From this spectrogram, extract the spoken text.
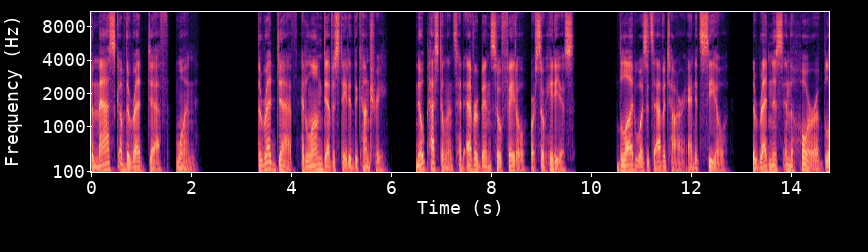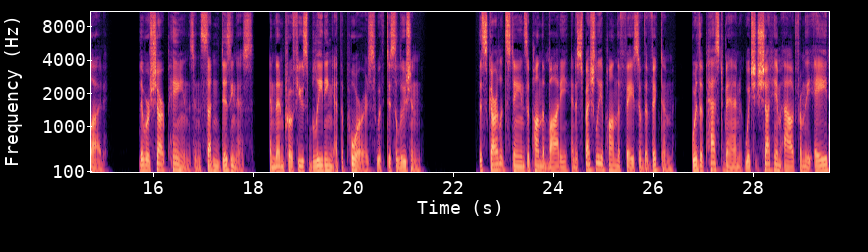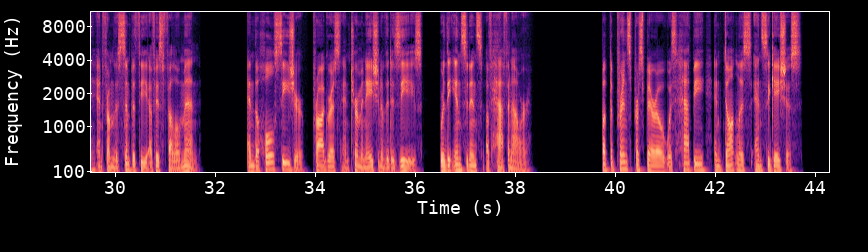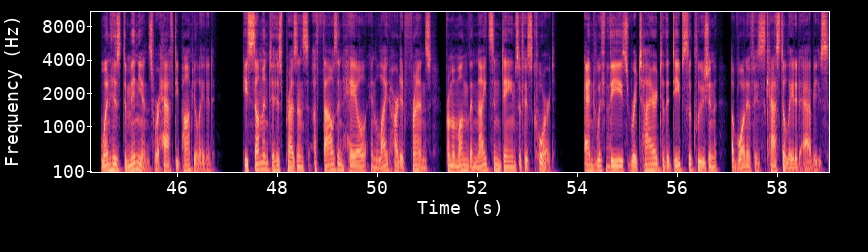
The Masque of the Red Death 1. The Red Death had long devastated the country. No pestilence had ever been so fatal or so hideous. Blood was its avatar and its seal, the redness and the horror of blood. There were sharp pains and sudden dizziness, and then profuse bleeding at the pores with dissolution. The scarlet stains upon the body and especially upon the face of the victim were the pest ban which shut him out from the aid and from the sympathy of his fellow men. And the whole seizure, progress, and termination of the disease were the incidents of half an hour. But the Prince Prospero was happy and dauntless and sagacious. When his dominions were half depopulated, he summoned to his presence a thousand hale and light-hearted friends from among the knights and dames of his court, and with these retired to the deep seclusion of one of his castellated abbeys.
